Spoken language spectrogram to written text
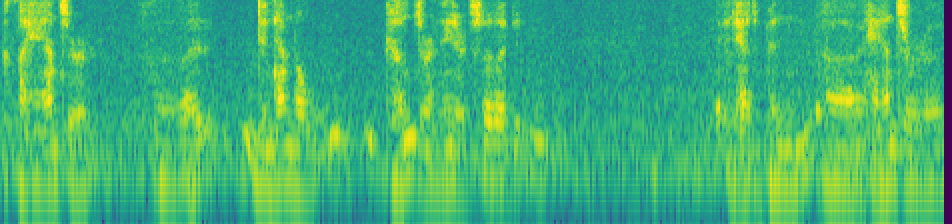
with my hands, or uh, I didn't have no guns or anything, so I didn't. It had to been uh, hands or. Uh,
